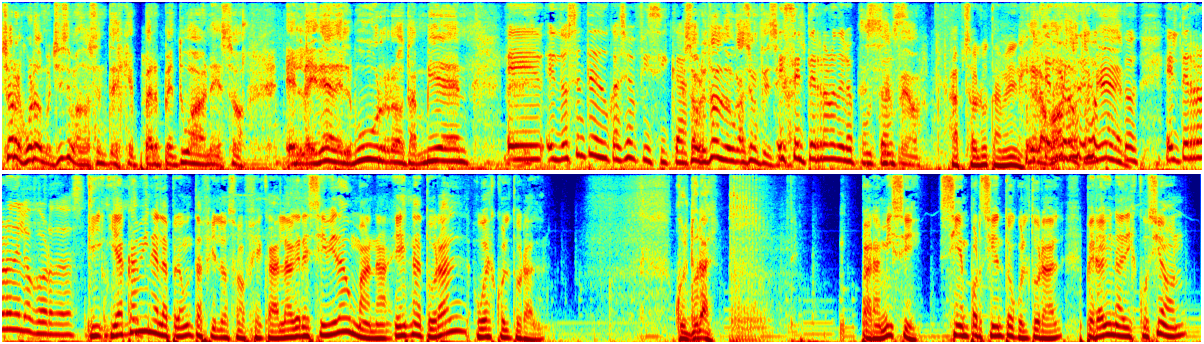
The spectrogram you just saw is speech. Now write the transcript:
Yo recuerdo muchísimos docentes que perpetuaban eso. En la idea del burro también. Eh, el docente de educación física Sobre todo en la educación física. es el terror de los putos. es el peor. Absolutamente. De los terror gordos de los también. El terror de los gordos. Y, y acá viene la pregunta filosófica. ¿La agresividad humana es natural o es cultural? Cultural. Para mí sí, 100% cultural, pero hay una discusión,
